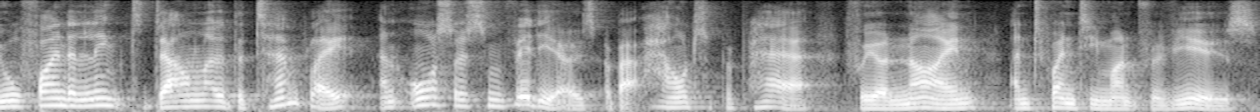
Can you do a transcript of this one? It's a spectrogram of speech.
you will find a link to download the template and also some videos about how to prepare for your 9 and 20 month reviews.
